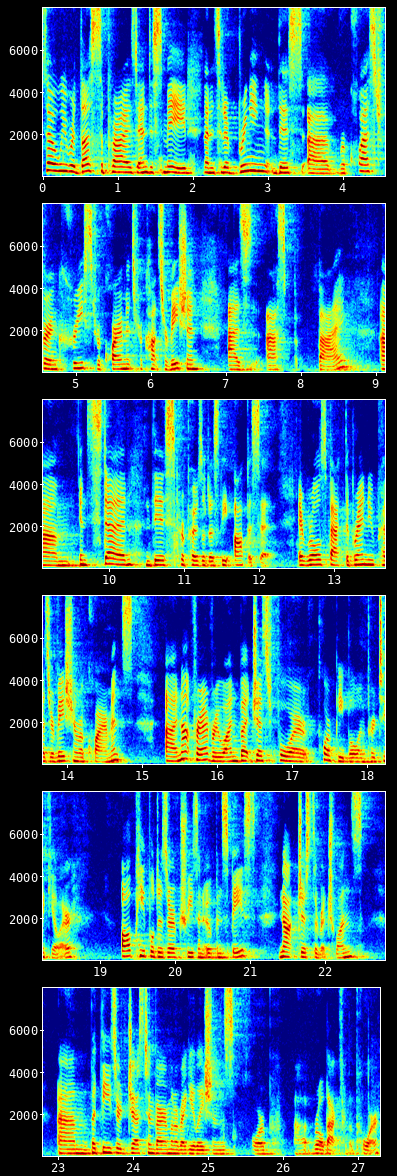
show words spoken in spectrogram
So we were thus surprised and dismayed that instead of bringing this uh, request for increased requirements for conservation as asked by, um, instead, this proposal does the opposite. It rolls back the brand-new preservation requirements, uh, not for everyone, but just for poor people in particular. All people deserve trees and open space, not just the rich ones. Um, But these are just environmental regulations for uh, rollback for the poor.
